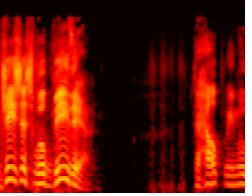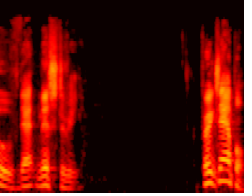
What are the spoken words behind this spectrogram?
Jesus will be there to help remove that mystery. For example,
